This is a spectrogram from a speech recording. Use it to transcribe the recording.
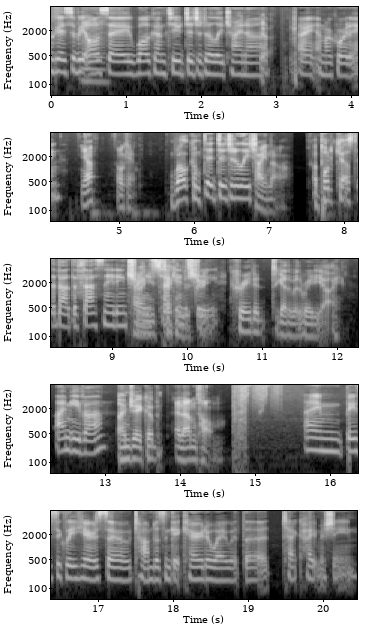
Okay, so we all mm. say welcome to Digitally China. Yeah. All right, I'm recording. Yeah? Okay. Welcome to To Digitally China China. a podcast about the fascinating Chinese, tech, industry. created together with Radii. I'm Eva. I'm Jacob. And I'm Tom. I'm basically here so Tom doesn't get carried away with the tech hype machine.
